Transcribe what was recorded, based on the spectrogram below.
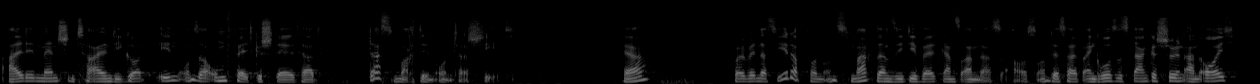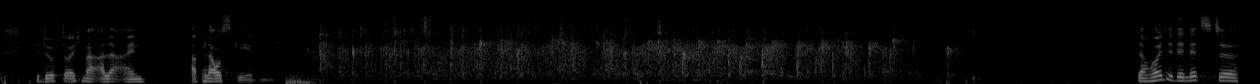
all den Menschen teilen, die Gott in unser Umfeld gestellt hat. Das macht den Unterschied. Ja? Weil wenn das jeder von uns macht, dann sieht die Welt ganz anders aus. Und deshalb ein großes Dankeschön an euch. Ihr dürft euch mal alle einen Applaus geben. Da heute der letzte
